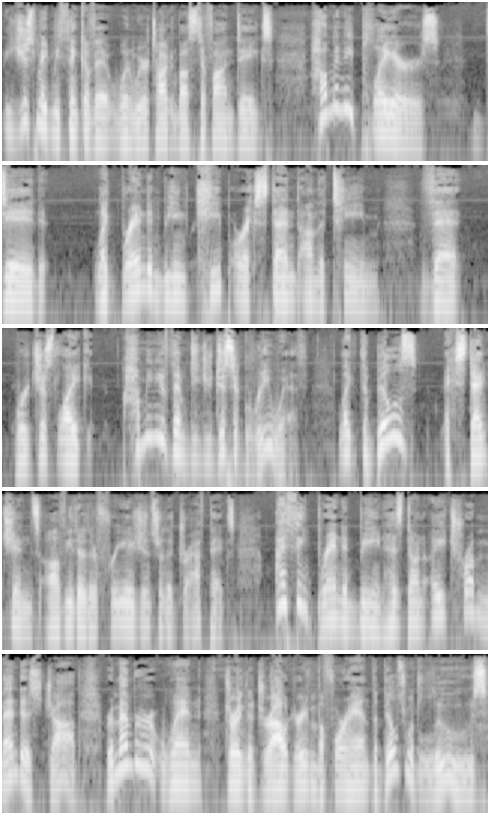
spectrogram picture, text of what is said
you just made me think of it when we were talking about Stefon Diggs. How many players did like Brandon Beane keep or extend on the team that were just like how many of them did you disagree with? Like the Bills extensions of either their free agents or their draft picks. I think Brandon Beane has done a tremendous job. Remember when during the drought or even beforehand, the Bills would lose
